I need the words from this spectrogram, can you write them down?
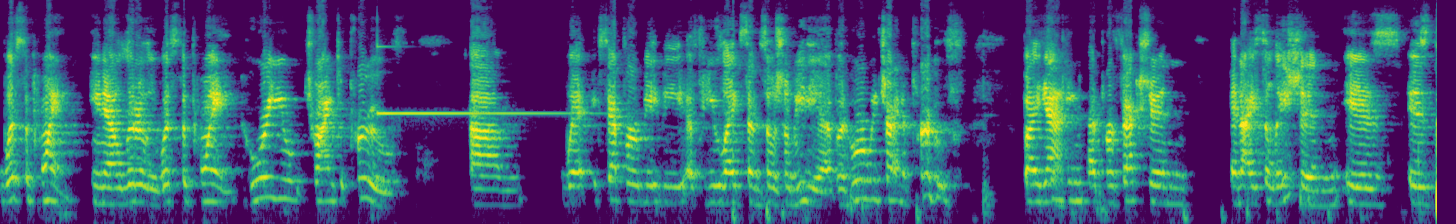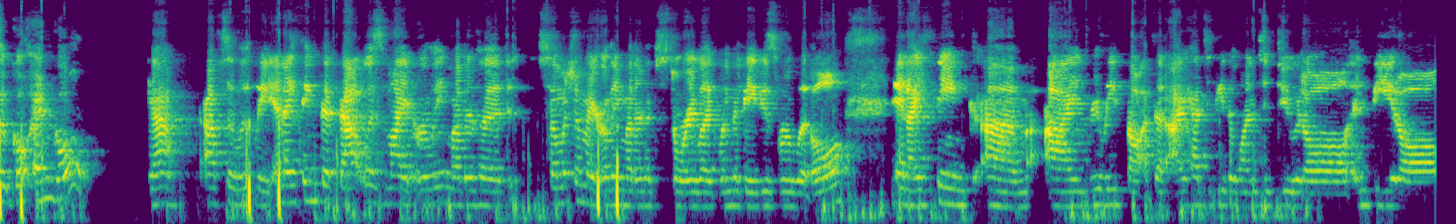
what's the point? You know, literally, what's the point? Who are you trying to prove? Um, what, except for maybe a few likes on social media, but who are we trying to prove by Yeah. thinking that perfection and isolation is is the goal end goal? Yeah, absolutely. And I think that that was my early motherhood, so much of my early motherhood story, like when the babies were little. And I think um, I really thought that I had to be the one to do it all and be it all.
